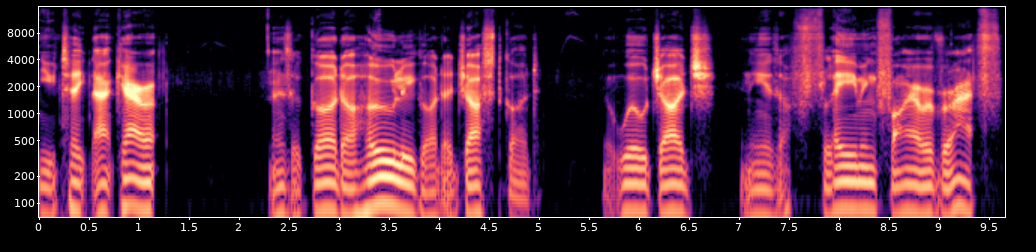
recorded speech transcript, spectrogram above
you take that carrot, there's a God, a holy God, a just God that will judge, and he is a flaming fire of wrath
